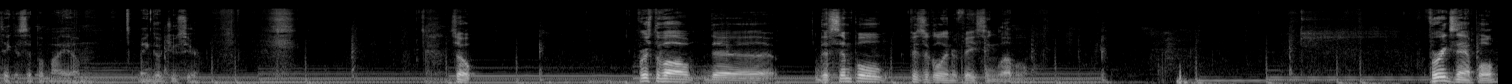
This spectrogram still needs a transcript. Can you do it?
Take a sip of my um, mango juice here. So, first of all, the the simple physical interfacing level. For example,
